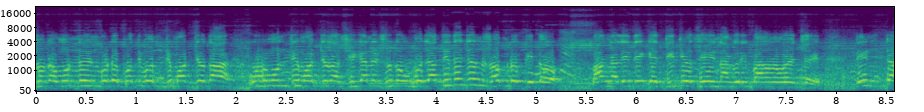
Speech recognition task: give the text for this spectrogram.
চট্টগ্রাম উন্নয়ন বোর্ডে প্রতিমন্ত্রী মর্যাদা, উপমন্ত্রী মর্যাদা, সেখানে শুধু উপজাতিদের জন্য সংরক্ষিত। বাঙালিদেরকে দ্বিতীয় শ্রেণি নাগরিক বানানো হয়েছে। তিনটা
